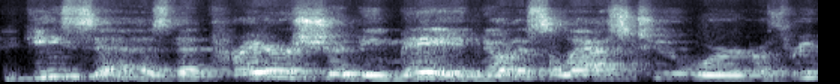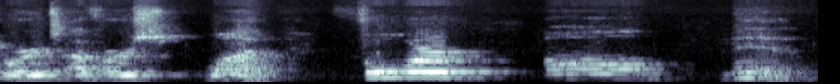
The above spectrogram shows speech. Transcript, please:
He says that prayer should be made. Notice the last two word or three words of verse one for men.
